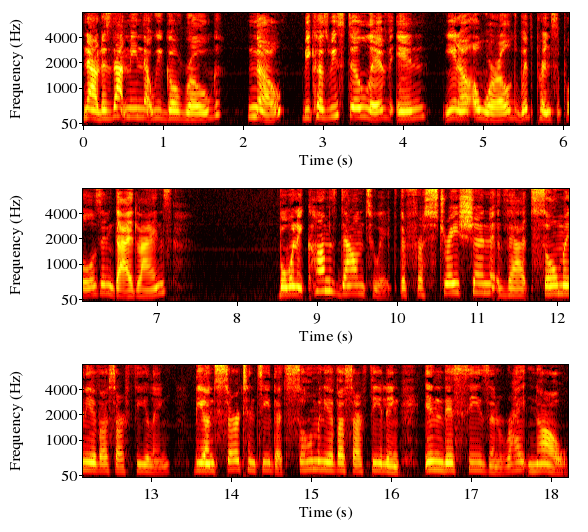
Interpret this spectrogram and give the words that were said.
Now, does that mean that we go rogue? No, because we still live in, you know, a world with principles and guidelines. But when it comes down to it, the frustration that so many of us are feeling, the uncertainty that so many of us are feeling in this season right now,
